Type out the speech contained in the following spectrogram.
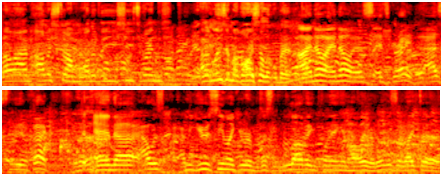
Well, I'm Alistair. I'm one of the EC twins, and I'm losing my voice a little bit. I know, I know. It's, it's great. It adds to the effect. and uh, how was? I mean, you seem like you were just loving playing in Hollywood. What was it like to?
